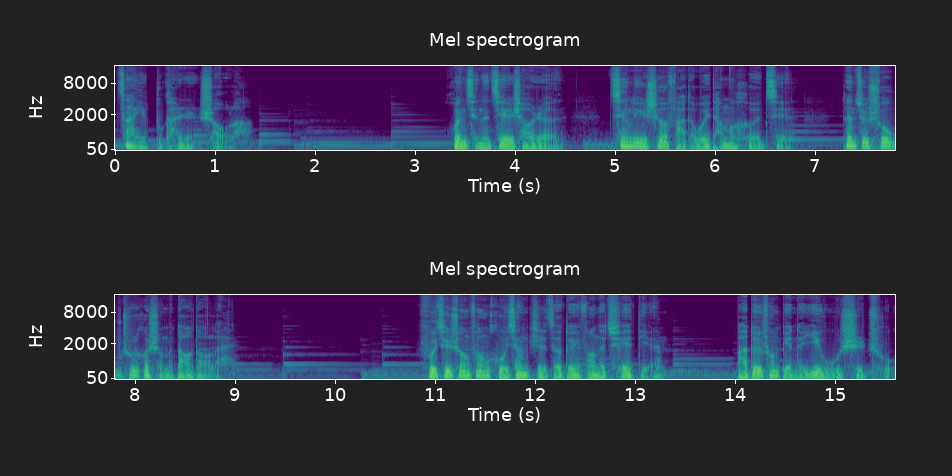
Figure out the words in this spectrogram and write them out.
再也不堪忍受了。婚前的介绍人尽力设法的为他们和解，但却说不出个什么道道来。夫妻双方互相指责对方的缺点，把对方贬得一无是处。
